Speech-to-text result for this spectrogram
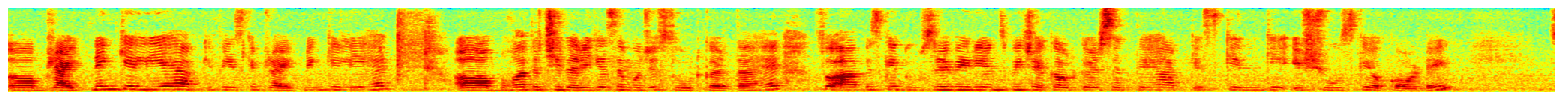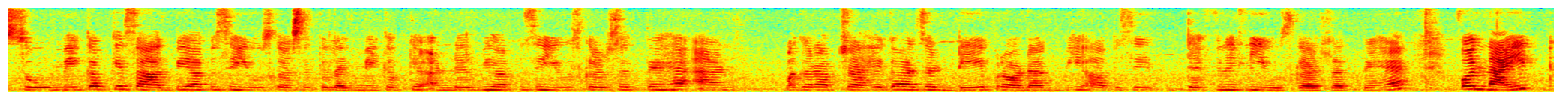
ब्राइटनिंग के लिए है आपके फेस की ब्राइटनिंग के लिए है। uh, बहुत अच्छी तरीके से मुझे सूट करता है। सो so, आप इसके दूसरे वेरियंट्स भी चेकआउट कर सकते हैं आपके स्किन के इश्यूज़ के अकॉर्डिंग सो so, मेकअप के साथ भी आप इसे यूज़ कर सकते हो लाइक मेकअप के अंडर भी आप इसे यूज़ कर सकते हैं एंड अगर आप चाहे तो एज अ डे प्रोडक्ट भी आप इसे डेफिनेटली यूज़ कर सकते हैं। फॉर नाइट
